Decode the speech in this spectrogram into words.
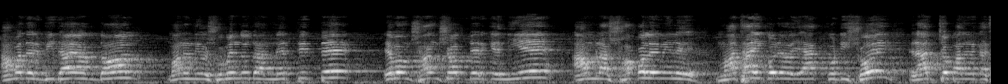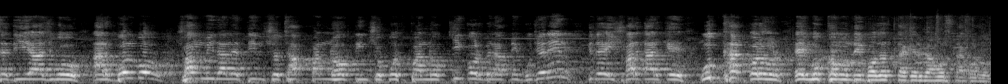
আমাদের বিধায়ক দল, মাননীয় শুভেন্দু দার নেতৃত্বে এবং সাংসদদেরকে নিয়ে আমরা সকলে মিলে মাথায় করে ওই এক কোটি সই রাজ্যপালের কাছে দিয়ে আসব। আর বলব, সংবিধানে তিনশো ছাপ্পান্ন হোক, তিনশো পঁচপান্ন কি করবেন আপনি বুঝে নিন, কিন্তু এই সরকারকে উৎখাত করুন, এই মুখ্যমন্ত্রী পদত্যাগের ব্যবস্থা করুন।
